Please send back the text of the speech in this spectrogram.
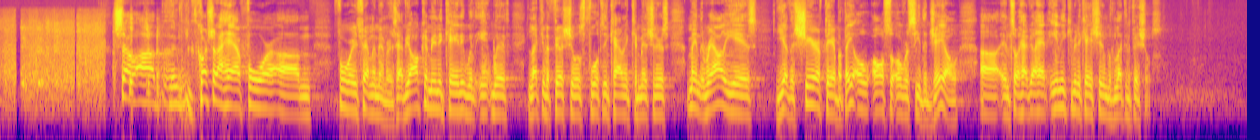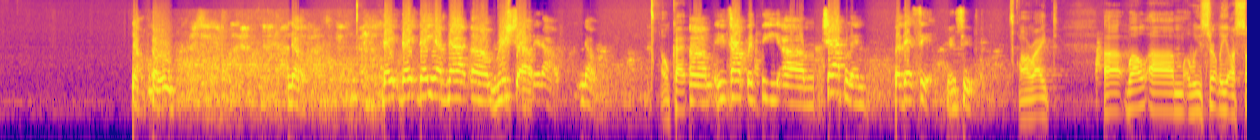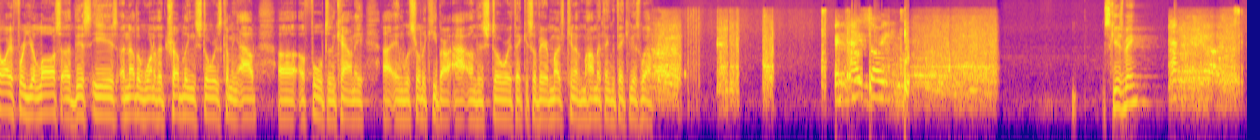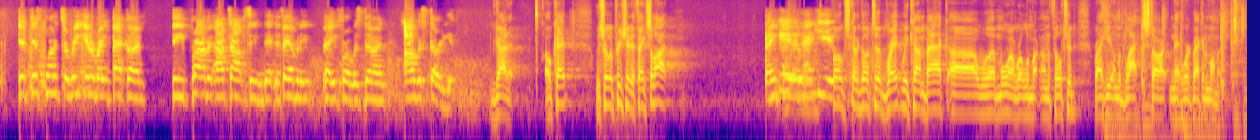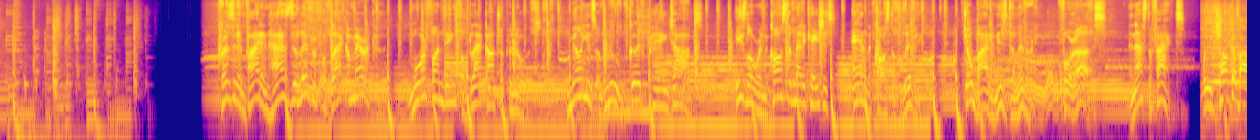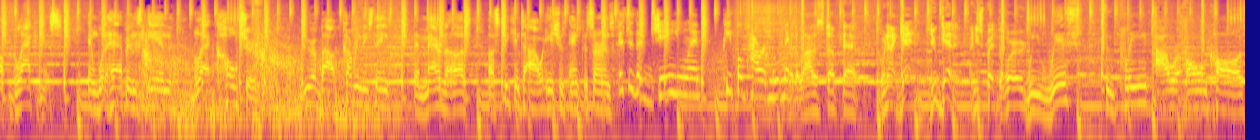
So, uh, the question I have for um, for his family members, have y'all communicated with with elected officials, Fulton County commissioners? I mean, the reality is. You have the sheriff there, but they also oversee the jail. Uh, and so, have y'all had any communication with elected officials? No. No. No. They, they, they have not um, reached out. It out. No. Okay. Um, he talked with the um, chaplain, but that's it. That's it. All right. Uh, well, um, we certainly are sorry for your loss. Uh, this is another one of the troubling stories coming out uh, of Fulton County, uh, and we'll certainly keep our eye on this story. Thank you so very much, Kenneth Muhammad. Thank you, thank you as well. And also, excuse me. I just wanted to reiterate back on the private autopsy that the family paid for was done August 30th. Got it. Okay. We certainly appreciate it. Thanks a lot. Thank you. Thank you. Folks, got to go to a break. We come back. Uh, we'll have more on Roland Martin Unfiltered right here on the Black Star Network. Back in a moment. President Biden has delivered for Black America. More funding for Black entrepreneurs. Millions of new good paying jobs He's lowering the cost of medications and the cost of living. Joe Biden is delivering for us, and that's the facts. When you talk about blackness and what happens in black culture, we're about covering these things that matter to us, uh, speaking to our issues and concerns. This is a genuine people powered movement. There's a lot of stuff that we're not getting. You get it, and you spread the word. We wish to plead our own cause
